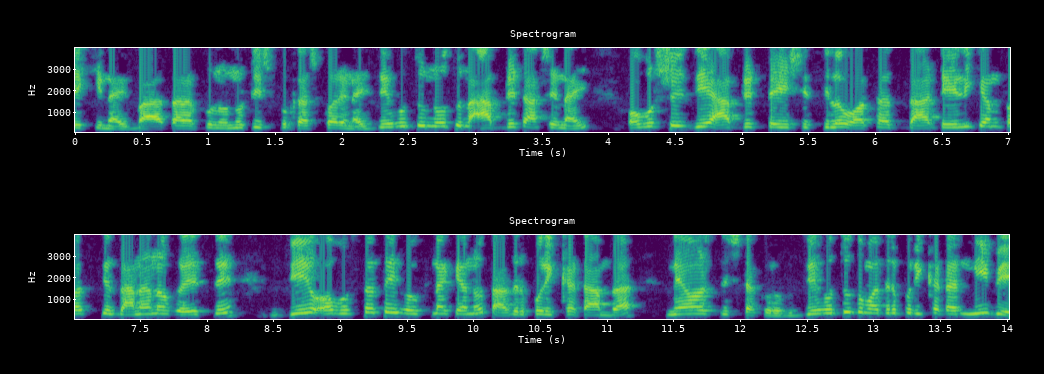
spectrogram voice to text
দেখি নাই বা তারা কোনো নোটিশ প্রকাশ করে নাই। যেহেতু নতুন আপডেট আসে নাই, অবশ্যই যে আপডেটটা এসেছিল, অর্থাৎ দা ডেইলি ক্যাম্পাসকে জানানো হয়েছে, যে অবস্থাতেই হোক না কেন তাদের পরীক্ষাটা আমরা নেওয়ার চেষ্টা করব যেহেতু তোমাদের পরীক্ষাটা নিবে,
